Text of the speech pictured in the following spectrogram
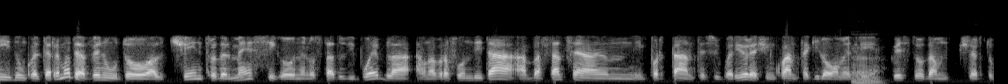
Sì, dunque il terremoto è avvenuto al centro del Messico, nello stato di Puebla, a una profondità abbastanza um, importante, superiore ai 50 km. Uh. Questo da un certo,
